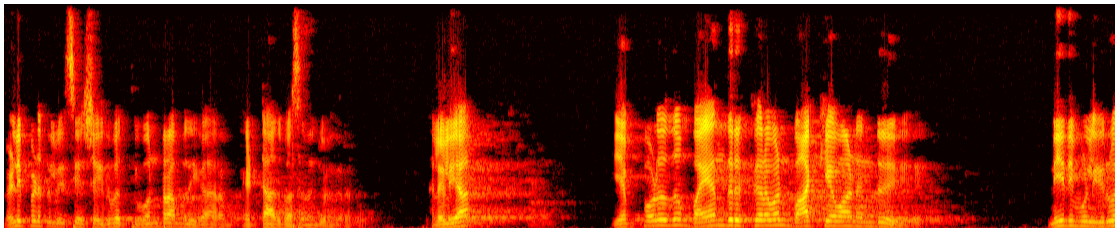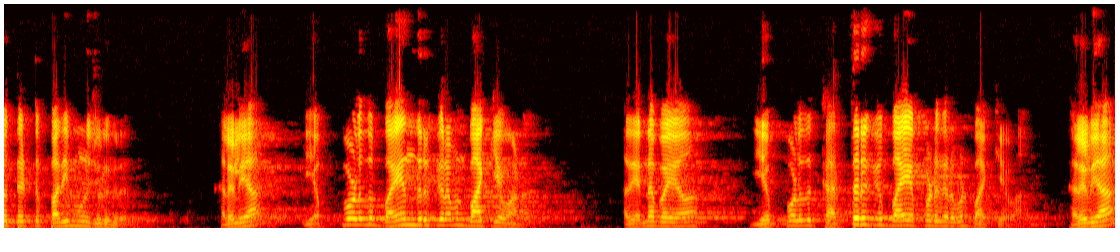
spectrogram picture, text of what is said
வெளிப்படுத்தல் விசேஷம் இருபத்தி ஒன்றாம் அதிகாரம் எட்டாவது வசனம் சொல்கிறது அல்லையா? எப்பொழுதும் பயந்திருக்கிறவன் பாக்கியவான் என்று நீதிமொழி இருபத்தெட்டு பதிமூணு சொல்லுகிறது. அல்லையா எப்பொழுது பயந்திருக்கிறவன் பாக்கியவானா? அது என்ன பயம்? எப்பொழுது கர்த்தருக்கு பயப்படுகிறவன் பாக்கியவான்? அல்லையா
